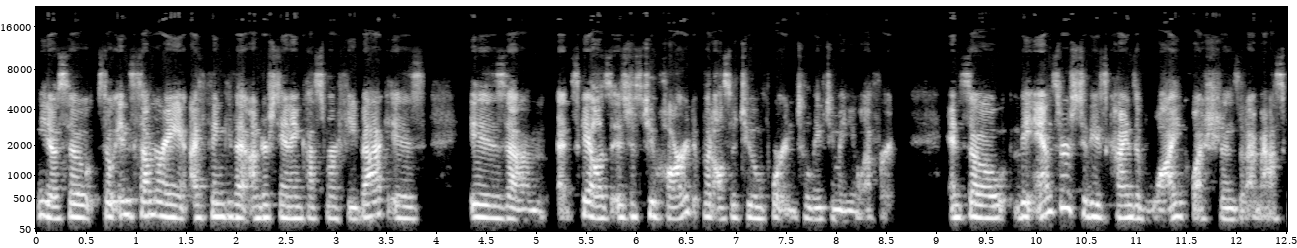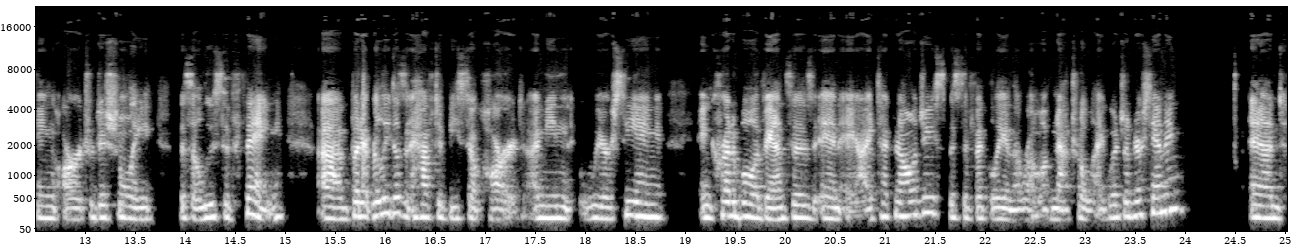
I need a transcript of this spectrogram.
you know, so so in summary, I think that understanding customer feedback is is um, at scale is, is just too hard, but also too important to leave to manual effort. And so the answers to these kinds of why questions that I'm asking are traditionally this elusive thing, um, but it really doesn't have to be so hard. I mean, we're seeing incredible advances in AI technology, specifically in the realm of natural language understanding. And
